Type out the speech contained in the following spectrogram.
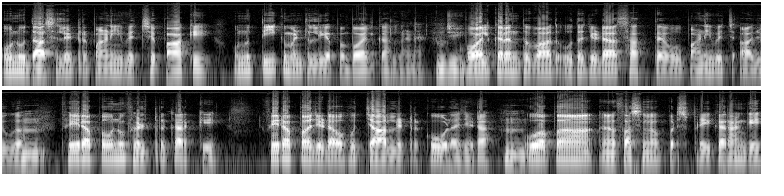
ਉਹਨੂੰ 10 ਲੀਟਰ ਪਾਣੀ ਵਿੱਚ ਪਾ ਕੇ ਉਹਨੂੰ 30 ਕੁ ਮਿੰਟ ਲਈ ਆਪਾਂ ਬੋਇਲ ਕਰ ਲੈਣਾ। ਹੈ। ਬੋਇਲ ਕਰਨ ਤੋਂ ਬਾਅਦ ਉਹਦਾ ਜਿਹੜਾ ਸੱਤ ਹੈ ਉਹ ਪਾਣੀ ਵਿੱਚ ਆ ਜਾਊਗਾ। ਫਿਰ ਆਪਾਂ ਉਹਨੂੰ ਫਿਲਟਰ ਕਰਕੇ ਫਿਰ ਆਪਾਂ ਜਿਹੜਾ ਉਹ 4 ਲੀਟਰ ਘੋਲ ਹੈ ਜਿਹੜਾ ਉਹ ਆਪਾਂ ਫਸਲਾਂ ਉੱਪਰ ਸਪਰੇਅ ਕਰਾਂਗੇ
